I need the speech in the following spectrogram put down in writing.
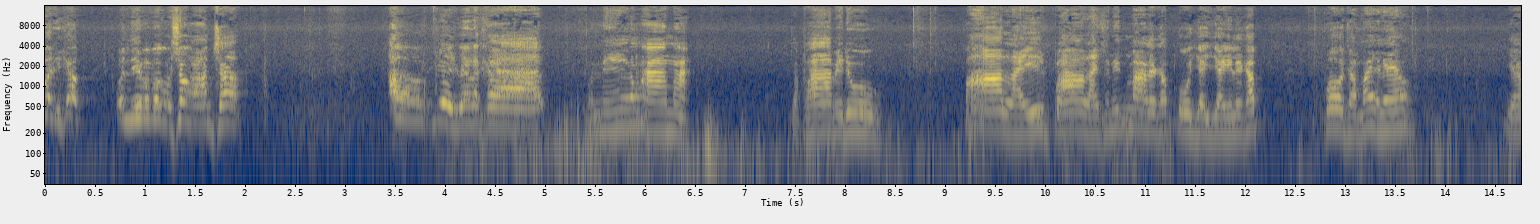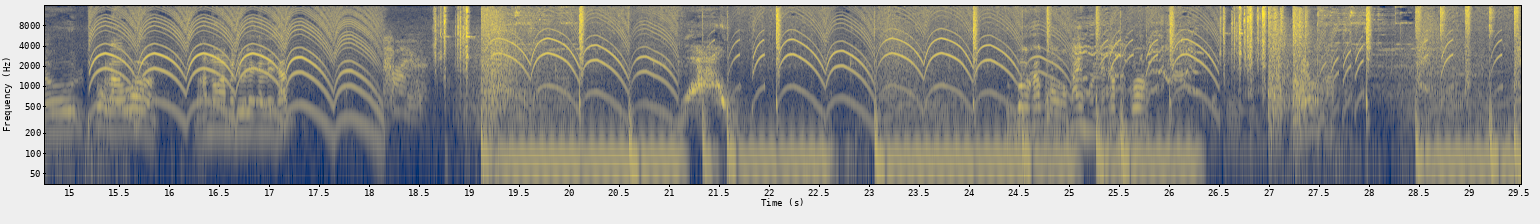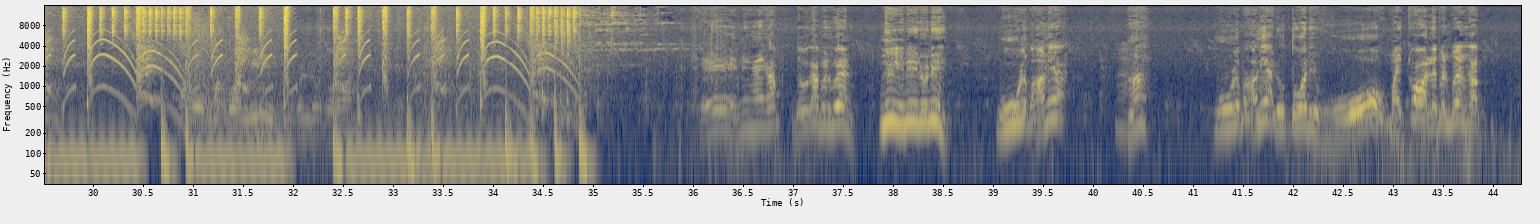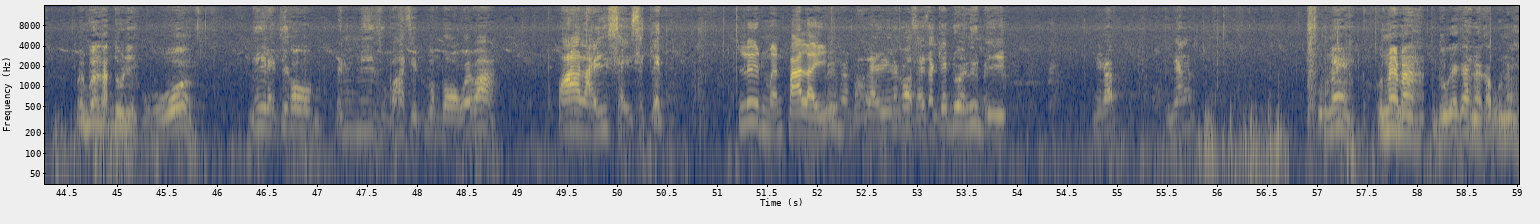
วัสดีครับ วันนี้มาพบกับช่องอาร์มชาเอาเยอะอีกแล้วนะครับวันนี้น้องอาร์มอะจะพาไปดูปลาไหลปลาหลายชนิดมากเลยครับ ตัวใหญ่ ๆ เลยครับพ่อจะไม่แล้ว เดี๋ยวพวกเราก็มานอนมาดูเลยกันเลยครับ ว้าวคุณพ่อครับออกให้หมดเลยครับคุณพ่อ ครับ ดูครับเพื่อนๆนี่นี่ดูนี่งูหรือเปล่าเนี่ยฮะงูหรือเปล่าเนี่ยดูตัวดิโอ้โหไม่ก้อนเลยเพื่อนๆครับ เพื่อนๆครับดูดิโอ้โหนี่แหละที่เขาเป็นมีสุภาษิตบอกไว้ว่าปลาไหลใส่สเก็ตลื่นเหมือนปลาไหลลื่นมันปลาไหลแล้วก็ใส่สเก็ตด้วยลื่นไปอีกนี่ครับเห็นยังคุณแม่ คุณแม่มา ดูใกล้ๆหน่อยครับคุณแม่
